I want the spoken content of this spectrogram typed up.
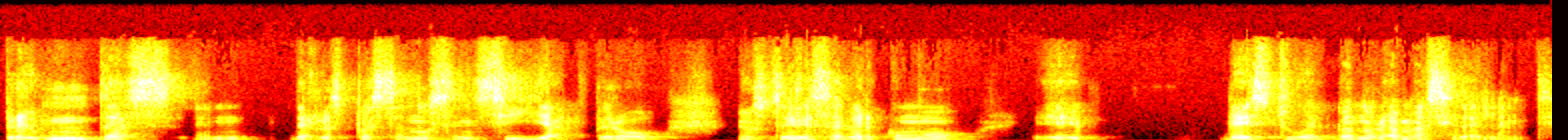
preguntas, de respuesta no sencilla, pero me gustaría saber cómo eh, ves tú el panorama hacia adelante.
